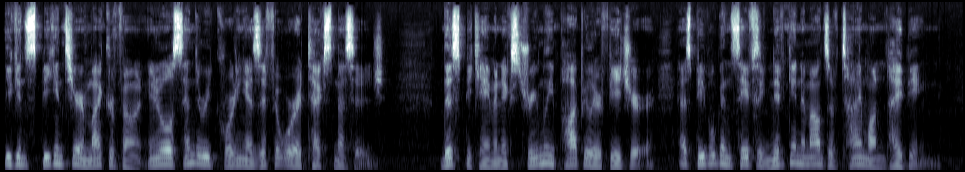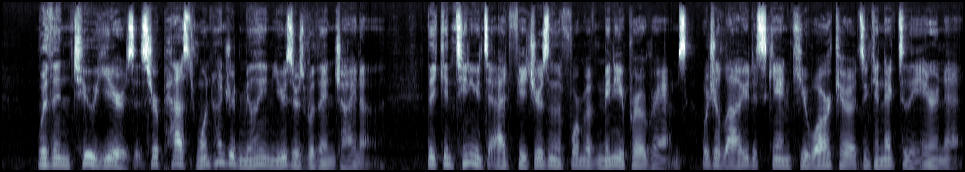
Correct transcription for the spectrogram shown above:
You can speak into your microphone and it will send the recording as if it were a text message. This became an extremely popular feature, as people can save significant amounts of time on typing. Within two years, it surpassed 100 million users within China, they continue to add features in the form of mini programs, which allow you to scan QR codes and connect to the internet.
